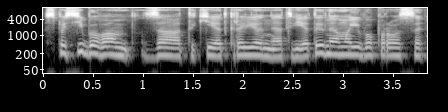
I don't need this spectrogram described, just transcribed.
Спасибо вам за такие откровенные ответы на мои вопросы.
